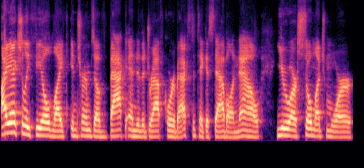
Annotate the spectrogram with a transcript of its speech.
I actually feel like in terms of back end of the draft quarterbacks to take a stab on now, you are so much more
